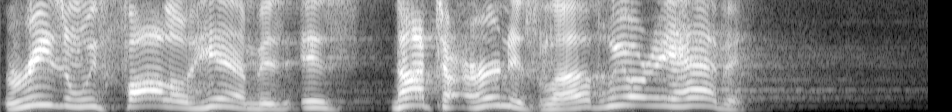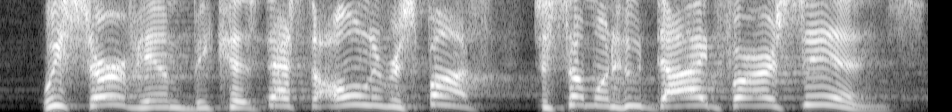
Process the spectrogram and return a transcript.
the reason we follow him is, is not to earn his love, we already have it. We serve him because that's the only response to someone who died for our sins.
